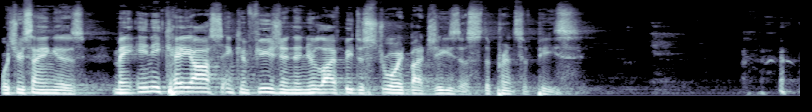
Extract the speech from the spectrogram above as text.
what you're saying is, may any chaos and confusion in your life be destroyed by Jesus, the Prince of Peace.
